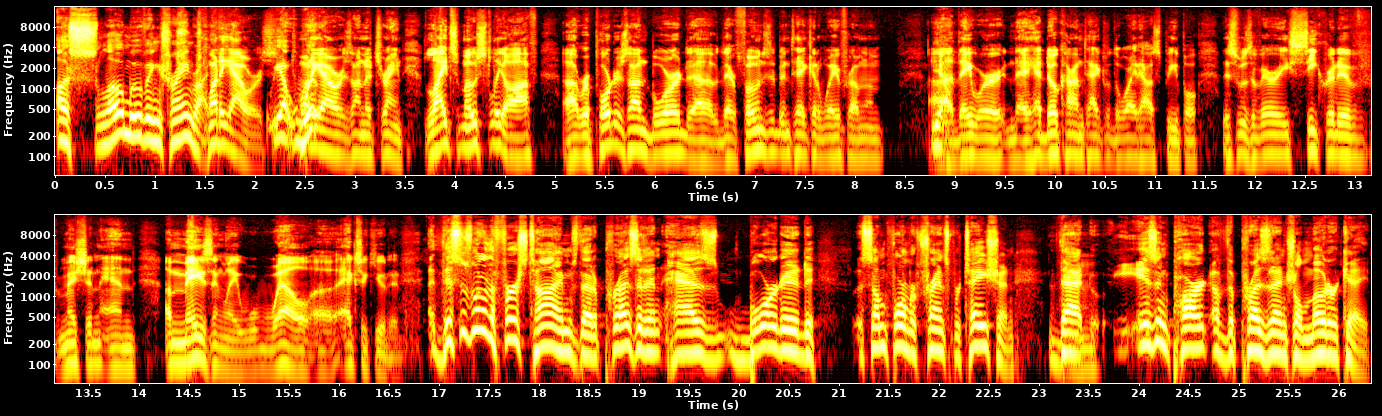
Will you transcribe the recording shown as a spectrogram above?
a slow moving train ride. 20 hours. Yeah, 20 what- hours on a train. Lights mostly off. Uh, reporters on board. Uh, their phones had been taken away from them. Uh, Yeah. they were they had no contact with the White House people. This was a very secretive mission and amazingly well uh, executed. This is one of the first times that a president has boarded some form of transportation that Mm-hmm. not part of the presidential motorcade.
